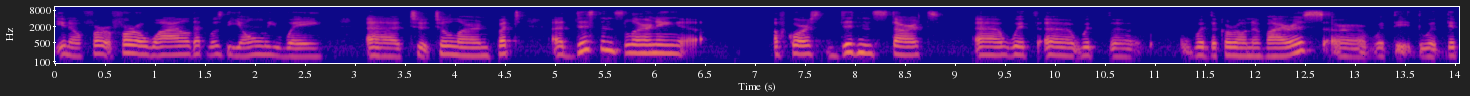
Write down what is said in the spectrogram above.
you know for for a while that was the only way uh, to to learn. But uh, distance learning, of course, didn't start uh, with uh, with the with the coronavirus or with the with the,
